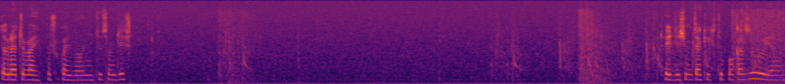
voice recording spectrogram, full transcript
Dobra, trzeba ich poszukać, bo oni tu są gdzieś. Czyli gdzieś mi takich tu pokazuje, ale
